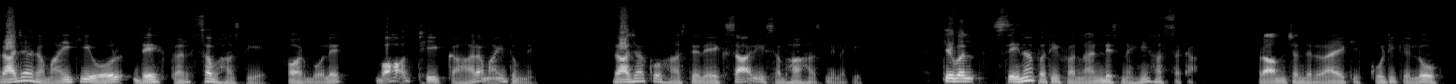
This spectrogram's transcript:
राजा रमाई की ओर देखकर सब हंस दिए और बोले, बहुत ठीक कहा रमाई तुमने। राजा को हँसते देख सारी सभा हंसने लगी। केवल सेनापति फर्नांडिस नहीं हंस सका। रामचंद्र राय की कोटि के लोग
